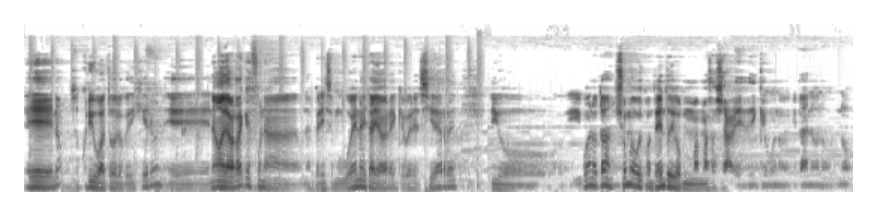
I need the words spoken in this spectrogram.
Eh, no, suscribo a todo lo que dijeron. Eh, no, la verdad que fue una, experiencia muy buena y tal, y ahora hay que ver el cierre. Digo, y bueno, está, yo me voy contento, digo, más, allá de, que, bueno, de que tal, no, no, no,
